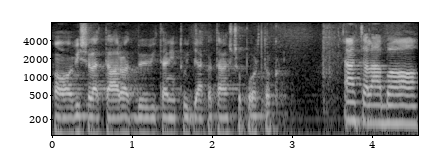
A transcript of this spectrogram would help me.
a viselettárat bővíteni tudják a tánccsoportok. Általában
